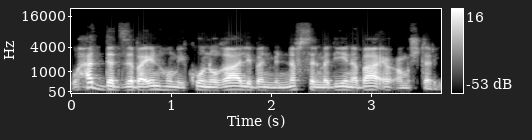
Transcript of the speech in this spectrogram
وحدد زبائنهم يكونوا غالبا من نفس المدينة بائع ومشتري.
